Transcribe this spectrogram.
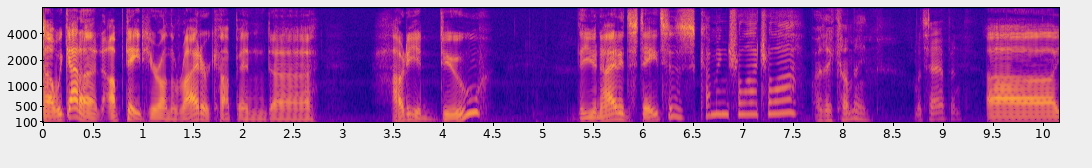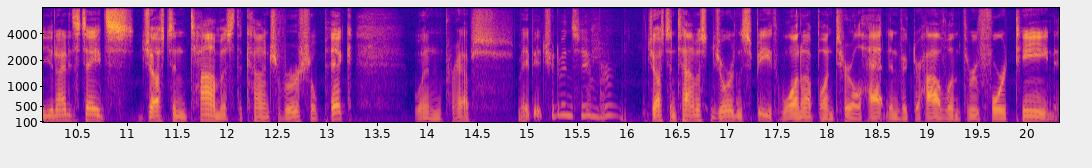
Uh, we got an update here on the Ryder Cup, and uh, how do you do? The United States is coming, chala chala. Are they coming? What's happened? Uh, United States, Justin Thomas, the controversial pick, when perhaps maybe it should have been Sam. Justin Thomas and Jordan Spieth one up on Tyrrell Hatton and Viktor Hovland through 14.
